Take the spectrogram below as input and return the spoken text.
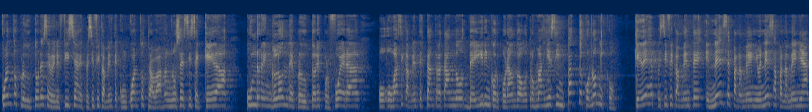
¿Cuántos productores se benefician específicamente? ¿Con cuántos trabajan? No sé si se queda un renglón de productores por fuera o, o básicamente están tratando de ir incorporando a otros más y ese impacto económico que deja específicamente en ese panameño, en esa panameña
